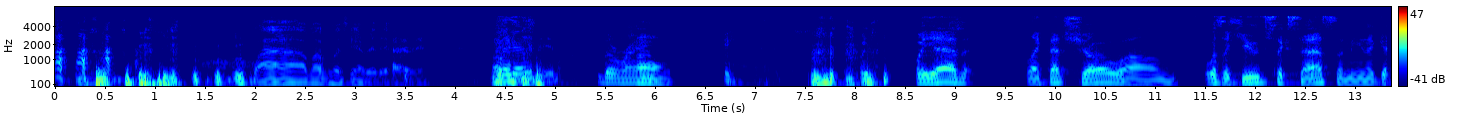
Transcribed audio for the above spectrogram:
wow, my voice got really high there. Okay. the rain. Um, but, but yeah, like that show um, was a huge success. I mean, it got,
